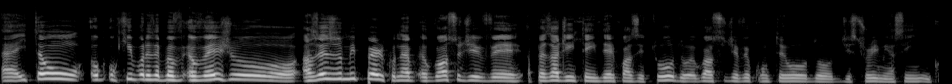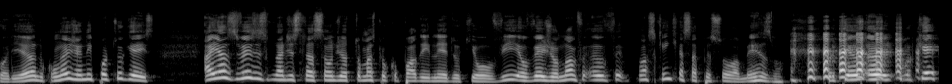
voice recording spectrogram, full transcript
É, então, o, o, que, por exemplo, eu, eu, vejo... Às vezes eu me perco, né? Eu gosto de ver, apesar de entender quase tudo, eu gosto de ver conteúdo de streaming, assim, em coreano, com legenda em português. Aí, às vezes, na distração de eu tô mais preocupado em ler do que ouvir, eu vejo o nome, eu, nossa, quem que é essa pessoa mesmo? Porque, eu, porque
